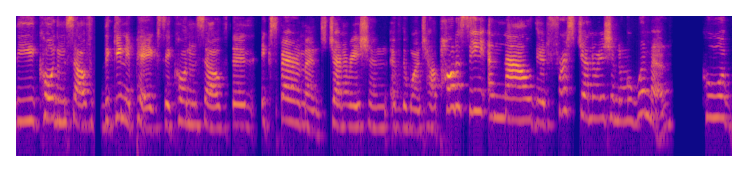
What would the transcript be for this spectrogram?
they call themselves the guinea pigs. They call themselves the experiment generation of the one-child policy. And now they're the first generation of women who were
